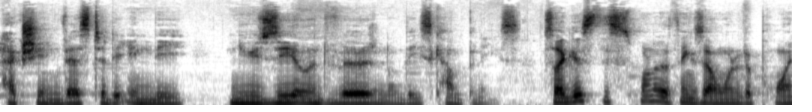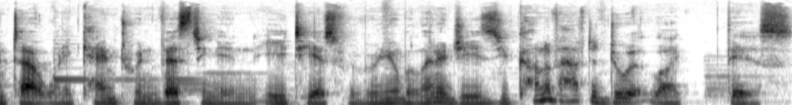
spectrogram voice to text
actually invested in the New Zealand version of these companies. So I guess this is one of the things I wanted to point out when it came to investing in ETFs for renewable energies. You kind of have to do it like this.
